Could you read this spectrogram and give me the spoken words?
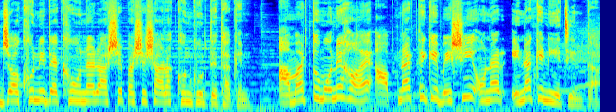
যখনই দেখো ওনার আশেপাশে সারাক্ষণ ঘুরতে থাকেন। আমার তো মনে হয় আপনার থেকে বেশি ওনার এনাকে নিয়ে চিন্তা।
